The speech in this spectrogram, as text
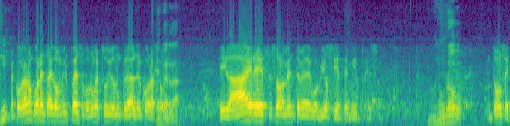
Oye, Me cobraron 42 mil pesos por un estudio nuclear del corazón. Es verdad. Y la ARS solamente me devolvió 7 mil pesos. Es un robo. Entonces,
